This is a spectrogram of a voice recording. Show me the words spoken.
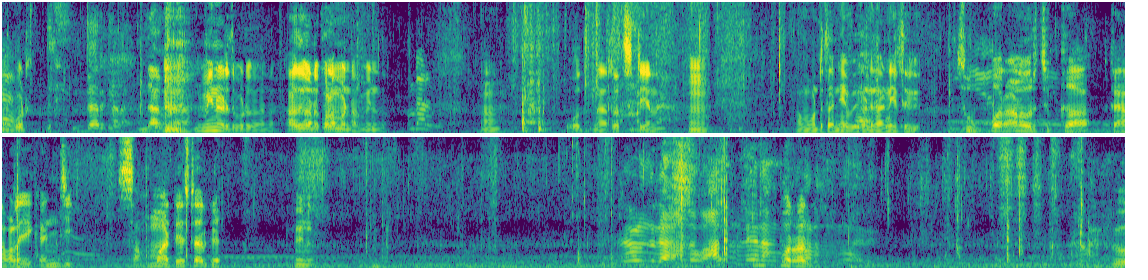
ஆ, போடு. மீன் எடுத்து போடு வேணாம். அது வேணாம். குழம்பு வேண்டாம். மீன் தான். ஆ. போத்து நிறச்சிட்டேண்ணே ம். நம்ம மட்டும் தனியாக போயிருந்து தண்ணியத்துக்கு சூப்பரான ஒரு சுக்கா க வளைய கஞ்சி. செம்ம டேஸ்ட்டாக இருக்கு. மீன் சூப்பராக இருக்கு ஐயோ.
